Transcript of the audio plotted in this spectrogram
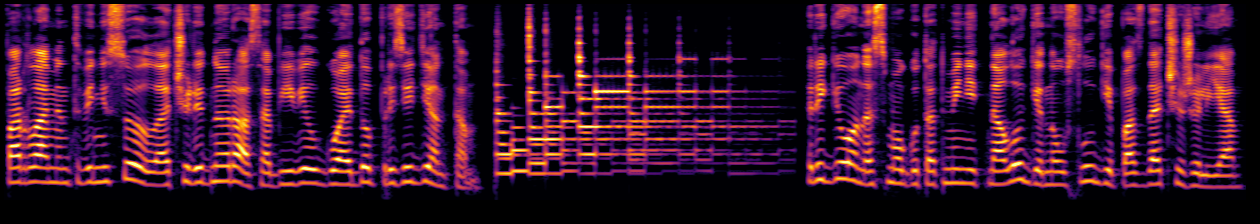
Парламент Венесуэлы очередной раз объявил Гуайдо президентом. Регионы смогут отменить налоги на услуги по сдаче жилья.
